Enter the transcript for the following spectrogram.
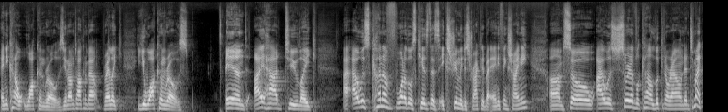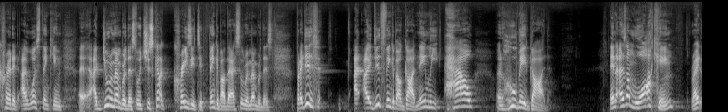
and you kind of walk in rows. You know what I'm talking about? Right? Like you walk in rows. And I had to, like, I, was kind of one of those kids that's extremely distracted by anything shiny. Um, so I was sort of kind of looking around. And to my credit, I was thinking, I do remember this, which is kind of crazy to think about that. I still remember this. But I did, I, I did think about God, namely, how and who made God. And as I'm walking, right,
